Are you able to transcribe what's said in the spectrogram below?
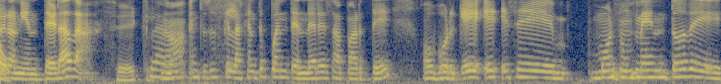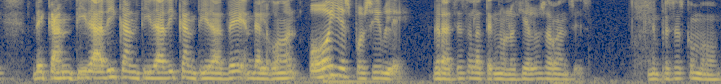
pero ni enterada. Sí, claro. ¿no? Entonces que la gente pueda entender esa parte o por qué e, ese monumento de, cantidad y cantidad y cantidad de, algodón hoy es posible gracias a la tecnología y los avances. En empresas como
